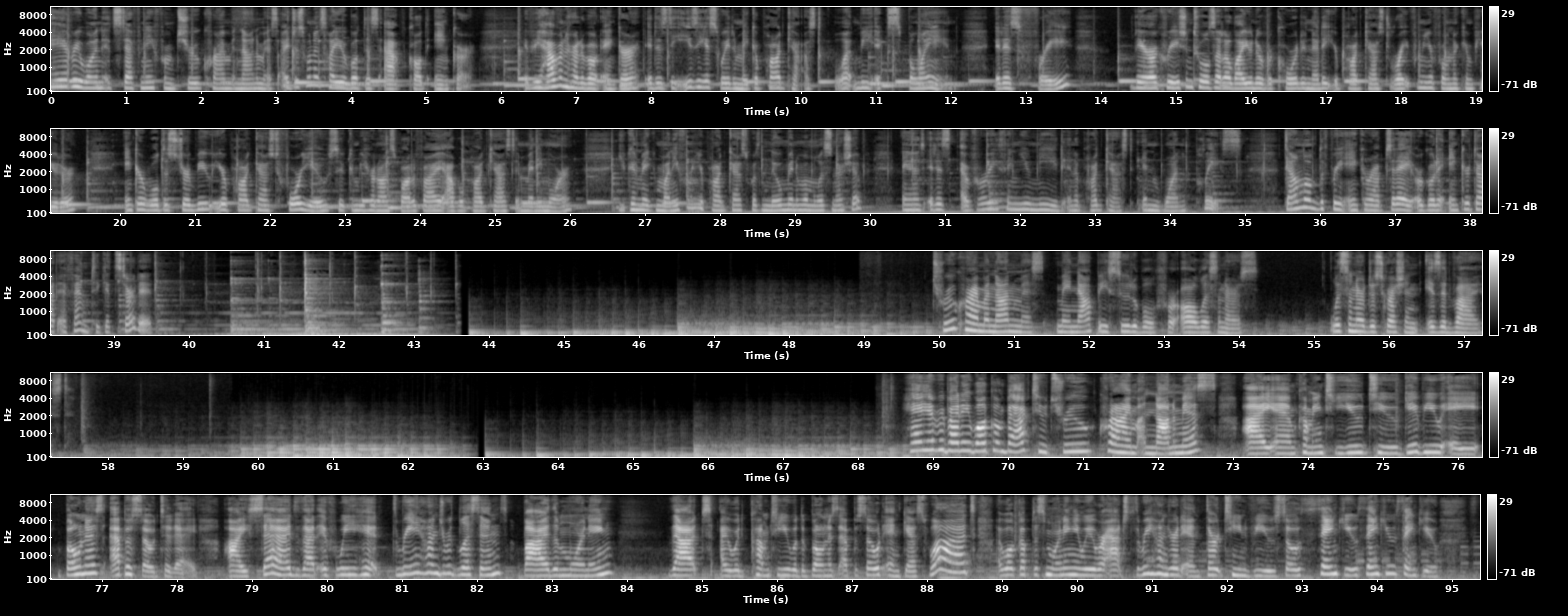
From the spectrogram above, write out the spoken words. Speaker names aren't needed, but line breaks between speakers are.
Hey everyone, it's Stephanie from True Crime Anonymous. I just want to tell you about this app called Anchor. If you haven't heard about Anchor, it is the easiest way to make a podcast. Let me explain. It is free. There are creation tools that allow you to record and edit your podcast right from your phone or computer. Anchor will distribute your podcast for you so it can be heard on Spotify, Apple Podcast, and many more. You can make money from your podcast with no minimum listenership, and it is everything you need in a podcast in one place. Download the free Anchor app today or go to anchor.fm to get started. True Crime Anonymous may not be suitable for all listeners. Listener discretion is advised. Hey, everybody, welcome back to True Crime Anonymous. I am coming to you to give you a bonus episode today. I said that if we hit 300 listens by the morning, that I would come to you with a bonus episode. And guess what? I woke up this morning and we were at 313 views. So thank you, thank you, thank you.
